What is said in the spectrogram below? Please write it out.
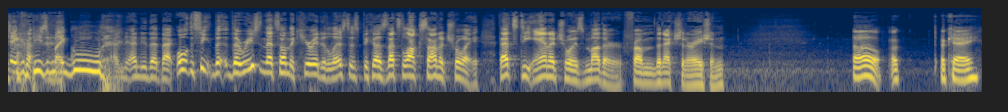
Take a piece of my goo. I need, I need that back. Well, see, the, the reason that's on the curated list is because that's Lwaxana Troi. That's Deanna Troi's mother from The Next Generation. Oh, okay.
